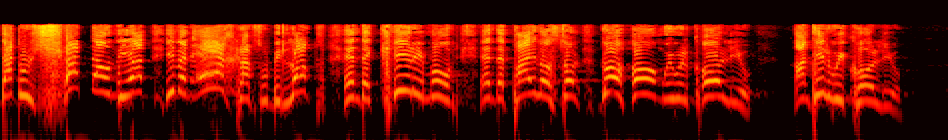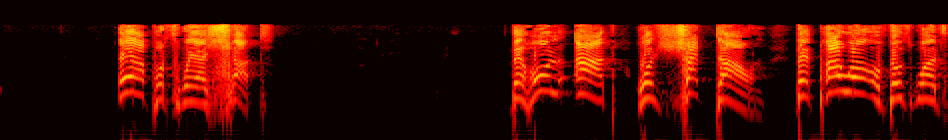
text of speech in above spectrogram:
that will shut down the earth. Even aircrafts will be locked and the key removed and the pilots told, go home, we will call you until we call you. Airports were shut. The whole earth was shut down. The power of those words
